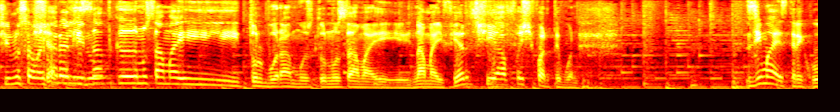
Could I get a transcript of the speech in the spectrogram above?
Și nu s-a mai și a făcut realizat vinul? că nu s-a mai tulburat mustul, nu s-a mai, n-a mai fiert și a fost și foarte bun. Zi maestre, cu...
